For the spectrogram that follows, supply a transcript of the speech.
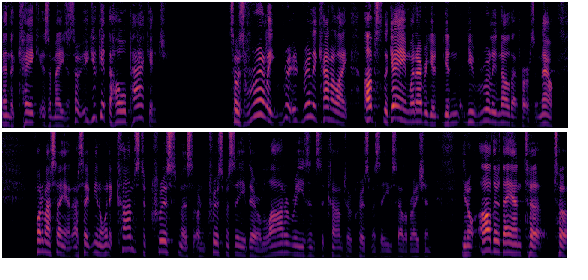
and the cake is amazing. So you get the whole package. So it's really, really kind of like ups the game whenever you, you you really know that person. Now, what am I saying? I say, you know, when it comes to Christmas or Christmas Eve, there are a lot of reasons to come to a Christmas Eve celebration you know, other than to, to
